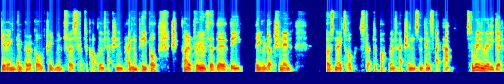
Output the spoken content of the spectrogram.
giving empirical treatment for streptococcal infection in pregnant people, trying to prove that the, the, the reduction in postnatal streptococcal infections and things like that. So really, really good.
